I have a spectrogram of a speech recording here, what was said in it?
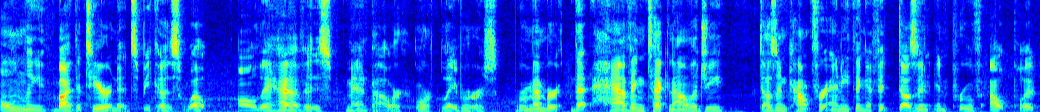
only by the Tyranids because, well, all they have is manpower or laborers. Remember that having technology doesn't count for anything if it doesn't improve output,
